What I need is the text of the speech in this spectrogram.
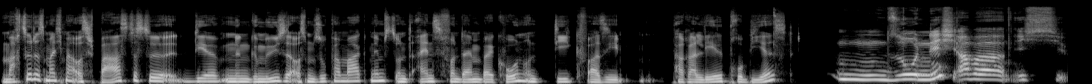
Machst du das manchmal aus Spaß, dass du dir ein Gemüse aus dem Supermarkt nimmst und eins von deinem Balkon und die quasi parallel probierst? Mm, so nicht, aber ich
